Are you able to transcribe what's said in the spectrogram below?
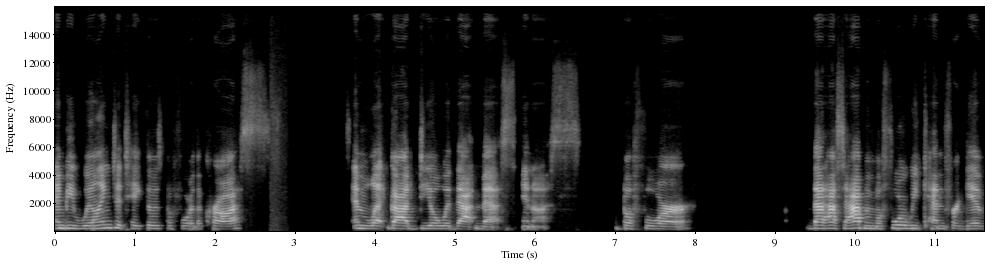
and be willing to take those before the cross and let God deal with that mess in us before that has to happen before we can forgive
